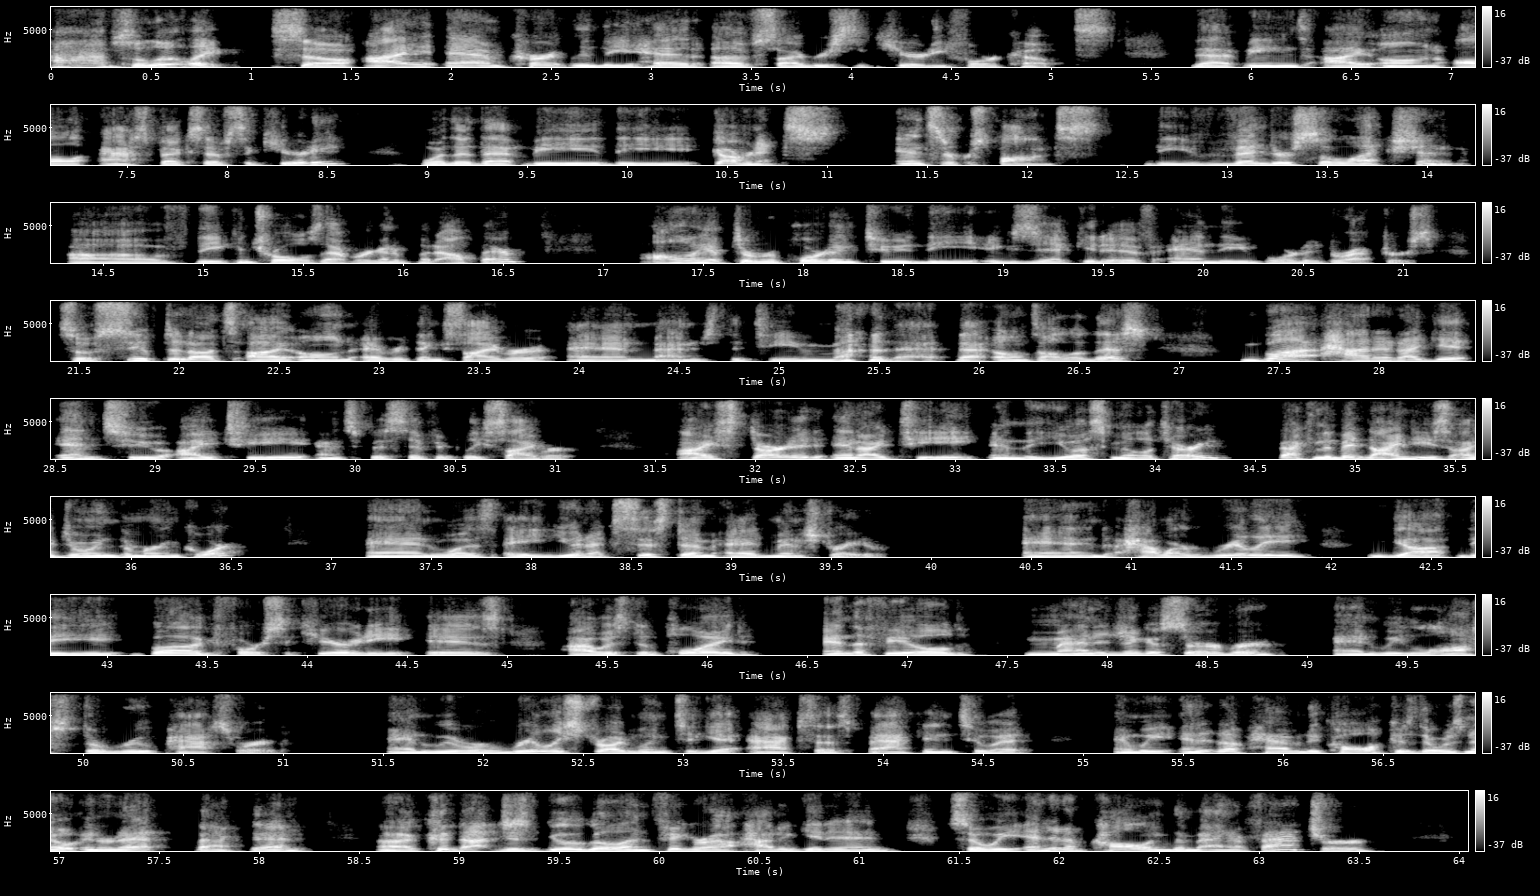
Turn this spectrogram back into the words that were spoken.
Oh, absolutely. So I am currently the head of cybersecurity for Coats. That means I own all aspects of security, whether that be the governance, incident response, the vendor selection of the controls that we're going to put out there, all the way up to reporting to the executive and the board of directors. So soup to nuts, I own everything cyber and manage the team that, that owns all of this. But how did I get into IT and specifically cyber? I started in IT in the US military back in the mid 90s, I joined the Marine Corps and was a Unix system administrator. And how I really got the bug for security is I was deployed in the field managing a server and we lost the root password. And we were really struggling to get access back into it. And we ended up having to call because there was no internet back then. Uh, could not just Google and figure out how to get in. So we ended up calling the manufacturer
